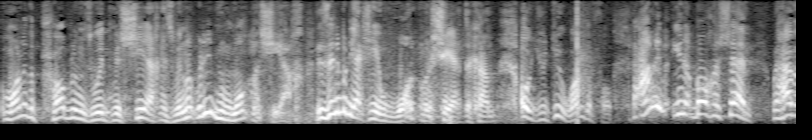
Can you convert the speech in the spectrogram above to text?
one of the problems with Mashiach is we're not, we don't even want Mashiach. Does anybody actually want Mashiach to come? Oh, you do, wonderful. How many, you know, Baruch Hashem, we have,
